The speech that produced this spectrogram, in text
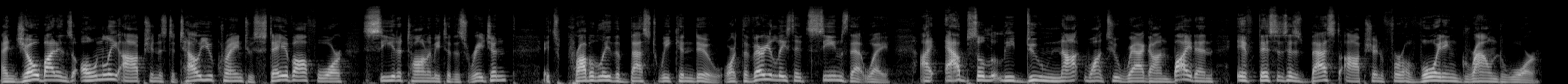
And Joe Biden's only option is to tell Ukraine to stave off war, cede autonomy to this region. It's probably the best we can do, or at the very least, it seems that way. I absolutely do not want to rag on Biden if this is his best option for avoiding ground war.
